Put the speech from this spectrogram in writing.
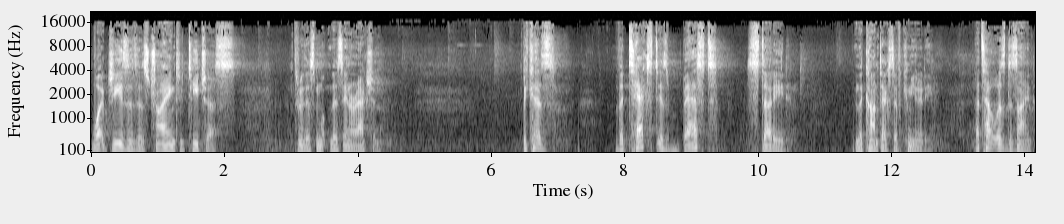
what Jesus is trying to teach us through this, this interaction. Because the text is best studied in the context of community. That's how it was designed,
